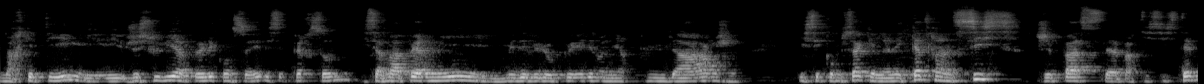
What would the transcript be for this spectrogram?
marketing et je suivis un peu les conseils de cette personne. Et ça m'a permis de me développer de manière plus large. Et c'est comme ça qu'en l'année 86, je passe de la partie système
